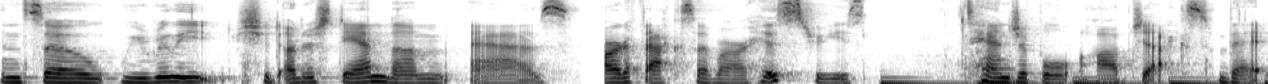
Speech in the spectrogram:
And so we really should understand them as artifacts of our histories, tangible objects that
